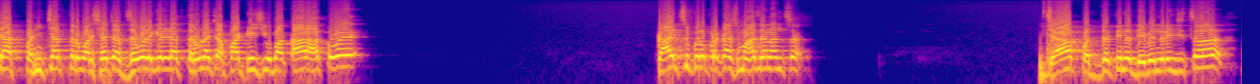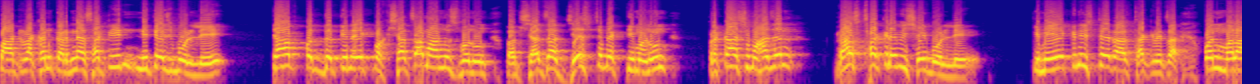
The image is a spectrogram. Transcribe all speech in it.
त्या पंच्याहत्तर वर्षाच्या जवळ गेलेल्या तरुणाच्या पाठीशी उभा का राहतोय. काय चुकलं प्रकाश महाजनांचं? ज्या पद्धतीनं देवेंद्रजीचं पाठराखण करण्यासाठी नितेश बोलले त्या पद्धतीने एक पक्षाचा माणूस म्हणून पक्षाचा ज्येष्ठ व्यक्ती म्हणून प्रकाश महाजन राज ठाकरे विषयी बोलले. की मी एकनिष्ठ आहे राज ठाकरेचा. पण मला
